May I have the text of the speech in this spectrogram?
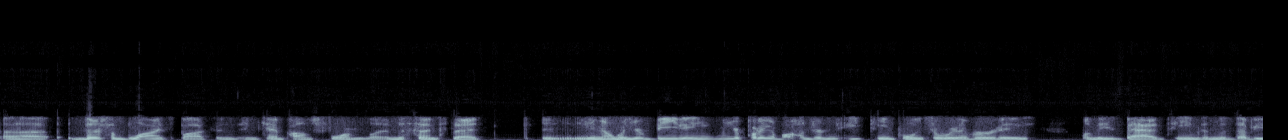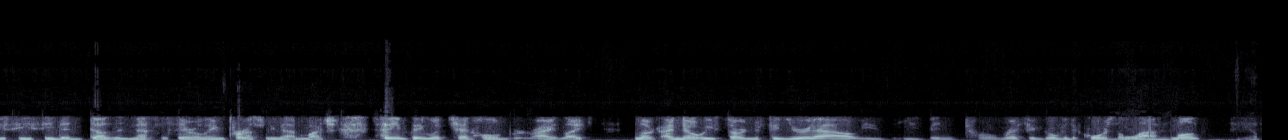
uh, there's some blind spots in, in KenPom's formula in the sense that you know when you're beating when you're putting up 118 points or whatever it is on these bad teams in the WCC that doesn't necessarily impress me that much. Same thing with Chet Holmgren, right? Like look, I know he's starting to figure it out. He's he's been terrific over the course of the last mm-hmm. month. Yep.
